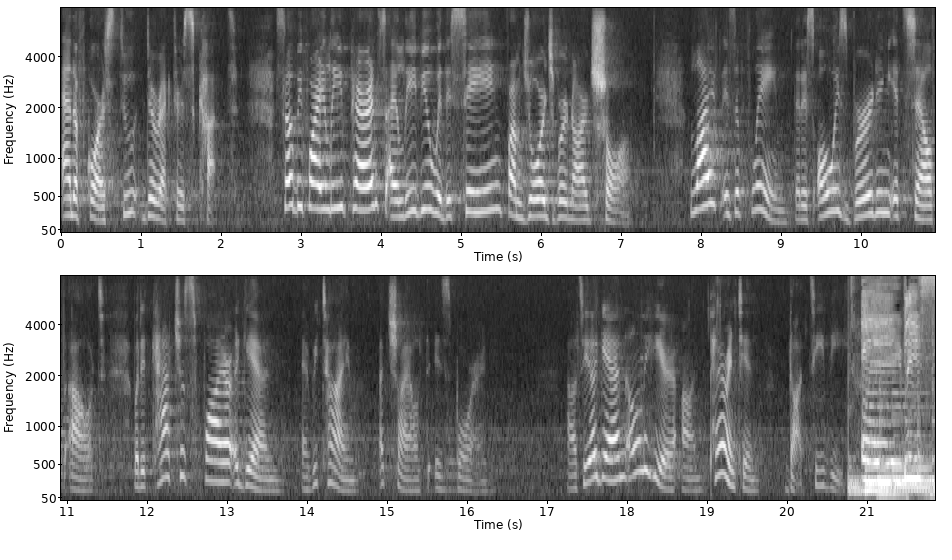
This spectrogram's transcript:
and, of course, to Director's Cut. So before I leave, parents, I leave you with this saying from George Bernard Shaw. Life is a flame that is always burning itself out, but it catches fire again every time a child is born. I'll see you again only here on parenting.tv. ABC,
